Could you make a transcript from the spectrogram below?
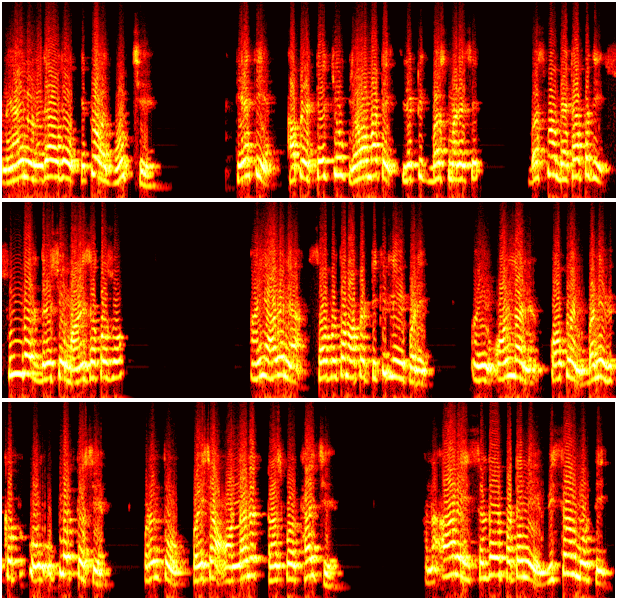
અને અહીંનો નજારો જો કેટલો અદ્ભુત છે. ત્યાંથી આપણે સ્ટેચ્યુ જવા માટે ઇલેક્ટ્રિક બસ મળે છે. બસમાં બેઠા પછી સુંદર દ્રશ્યો માણી શકો છો. અહીં આવીને સૌપ્રથમ આપણે ટિકિટ લેવી પડે. અહીં ઓનલાઈન ઓફલાઈન બંને વિકલ્પ ઉપલબ્ધ છે. પરંતુ પૈસા ઓનલાઈન જ ટ્રાન્સફર થાય છે. અને આ રહી સરદાર પટેલની વિશાળ મૂર્તિ,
